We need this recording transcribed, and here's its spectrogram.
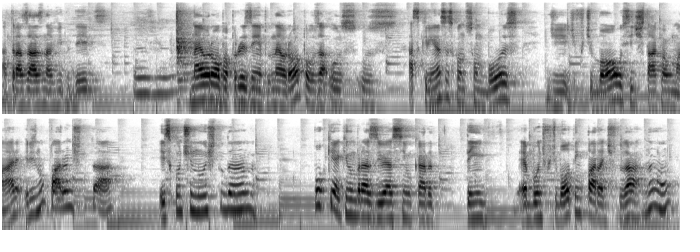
atrasados na vida deles. Uhum. Na Europa, por exemplo, na Europa, os, os, os, as crianças, quando são boas de, de futebol e se destacam em alguma área, eles não param de estudar. Eles continuam estudando. Por que aqui no Brasil é assim, o cara tem é bom de futebol, tem que parar de estudar? Não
